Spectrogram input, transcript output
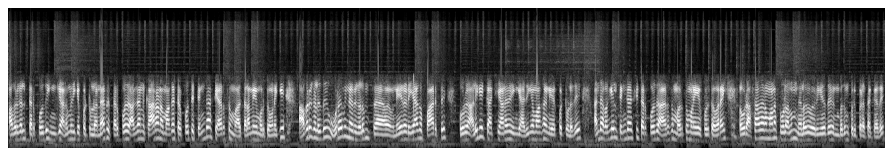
அவர்கள் தற்போது இங்கு அனுமதிக்கப்பட்டுள்ளனர். தற்போது அதன் காரணமாக தற்போது தென்காசி அரசு ம- தலைமை மருத்துவமனைக்கு அவர்களது உறவினர்களும் நேரடியாக பார்த்து ஒரு அழுகை காட்சியானது இங்கு அதிகமாக ஏற்பட்டுள்ளது. அந்த வகையில் தென்காசி தற்போது அரசு மருத்துவமனையை பொறுத்தவரை ஒரு அசாதாரணமான சூழலும் நிலவி வருகிறது என்பதும் குறிப்பிடத்தக்கது.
